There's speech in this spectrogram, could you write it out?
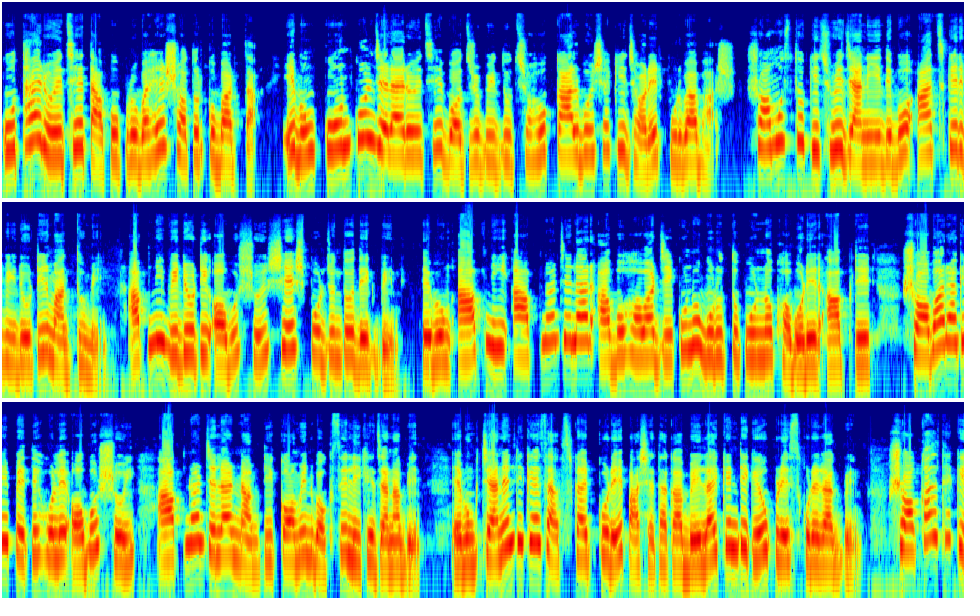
কোথায় রয়েছে তাপপ্রবাহের সতর্কবার্তা? এবং কোন কোন জেলায় রয়েছে বজ্রবিদ্যুৎ সহ কালবৈশাখী ঝড়ের পূর্বাভাস? সমস্ত কিছুই জানিয়ে দেব আজকের ভিডিওটির মাধ্যমে। আপনি ভিডিওটি অবশ্যই শেষ পর্যন্ত দেখবেন। এবং আপনি আপনার জেলার আবহাওয়ার যে কোনো গুরুত্বপূর্ণ খবরের আপডেট সবার আগে পেতে হলে অবশ্যই আপনার জেলার নামটি কমেন্ট বক্সে লিখে জানাবেন এবং চ্যানেলটিকে সাবস্ক্রাইব করে পাশে থাকা বেল আইকনটিকেও প্রেস করে রাখবেন। সকাল থেকে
